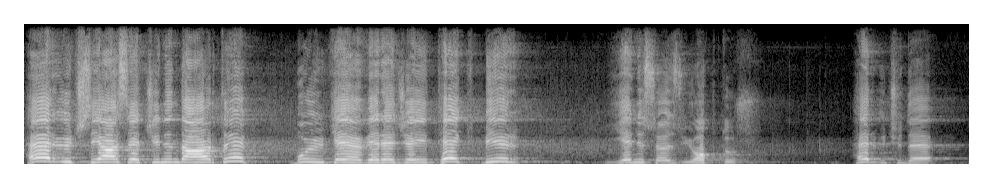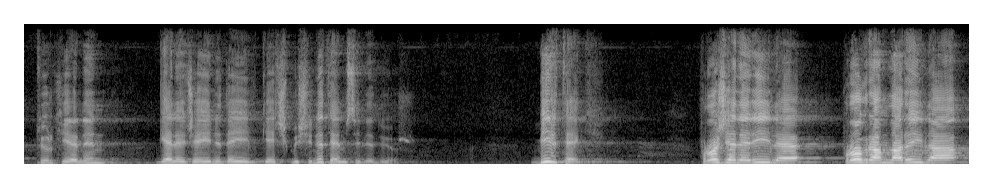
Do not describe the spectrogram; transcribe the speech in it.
Her üç siyasetçinin de artık bu ülkeye vereceği tek bir yeni söz yoktur. Her üçü de Türkiye'nin geleceğini değil, geçmişini temsil ediyor. Bir tek projeleriyle, programlarıyla,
